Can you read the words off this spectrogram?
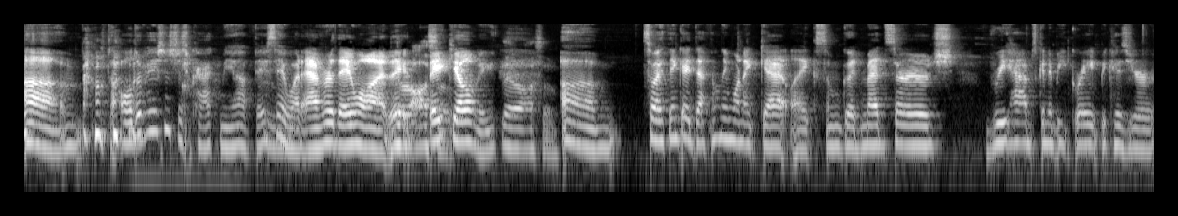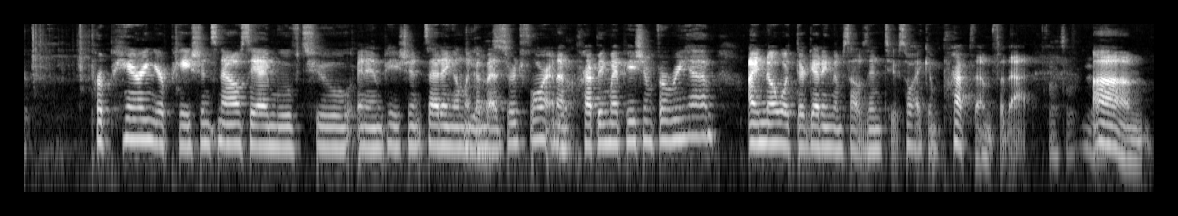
Um, the older patients just crack me up. They say whatever they want. They awesome. they kill me. They're awesome. Um, so I think I definitely want to get like some good med surg. Rehab's going to be great because you're preparing your patients now. Say I move to an inpatient setting on like a med surg floor and I'm prepping my patient for rehab. I know what they're getting themselves into, so I can prep them for that. That's, yeah. Um,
